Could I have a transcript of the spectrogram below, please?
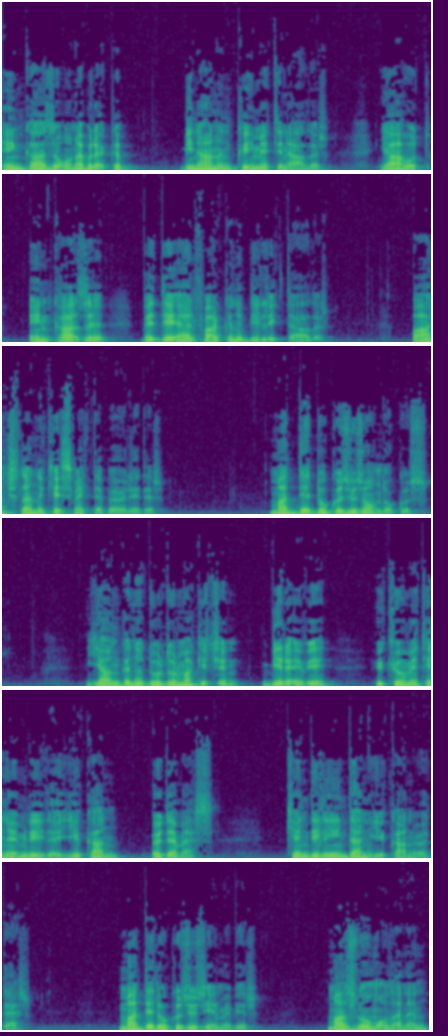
enkazı ona bırakıp binanın kıymetini alır yahut enkazı ve değer farkını birlikte alır. Ağaçlarını kesmek de böyledir. Madde 919. Yangını durdurmak için bir evi hükümetin emriyle yıkan ödemez. Kendiliğinden yıkan öder. Madde 921. Mazlum olanın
